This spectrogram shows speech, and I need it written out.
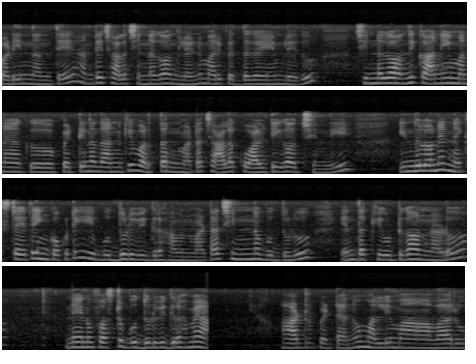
పడింది అంతే అంటే చాలా చిన్నగా ఉందిలేండి మరి పెద్దగా ఏం లేదు. చిన్నగా ఉంది కానీ మనకు పెట్టిన దానికి వర్త్ అనమాట చాలా క్వాలిటీగా వచ్చింది. ఇందులోనే నెక్స్ట్ అయితే ఇంకొకటి బుద్ధుడి విగ్రహం అనమాట చిన్న బుద్ధుడు ఎంత క్యూట్గా ఉన్నాడో. నేను ఫస్ట్ బుద్ధుడి విగ్రహమే ఆర్డర్ పెట్టాను. మళ్ళీ మా వారు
